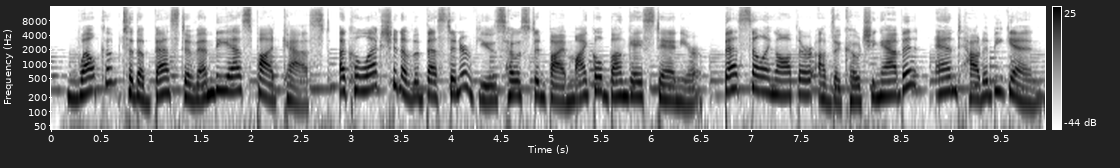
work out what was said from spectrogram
Welcome to the Best of MBS podcast, a collection of the best interviews hosted by Michael Bungay Stanier, best-selling author of The Coaching Habit and How to Begin.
